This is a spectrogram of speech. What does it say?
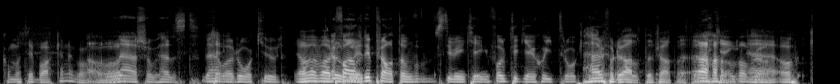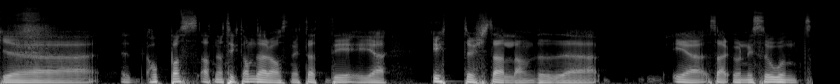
komma tillbaka någon gång. Ja, och, när som helst. Det här var råkul. ja, vad jag får roligt. aldrig prata om Stephen King. Folk tycker jag är skittråkig. Här får du alltid prata om Stephen Ja, King. Eh, och eh, hoppas att ni har tyckt om det här avsnittet. Det är ytterst sällan vi eh, är så unisont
